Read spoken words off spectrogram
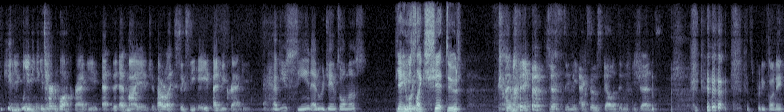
You can't, You, you you, it's hard to pull off craggy at the, at my age. If I were like 68, I'd be craggy. Have you seen Edward James Olmos? Yeah, he looks like shit, dude. I might have just seen the exoskeleton he sheds. it's pretty funny.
